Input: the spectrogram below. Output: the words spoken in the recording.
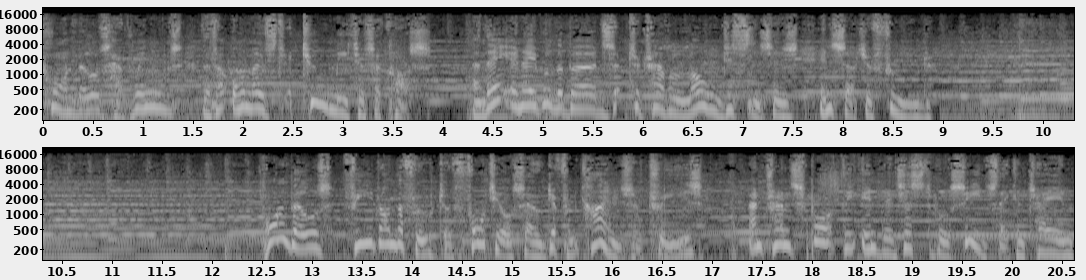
hornbills have wings that are almost two meters across, and they enable the birds to travel long distances in search of food. Hornbills feed on the fruit of 40 or so different kinds of trees and transport the indigestible seeds they contain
